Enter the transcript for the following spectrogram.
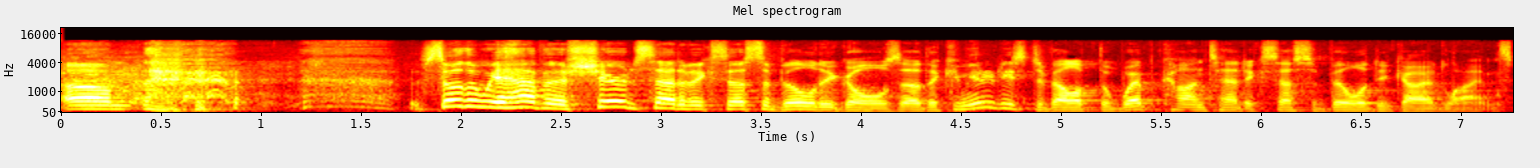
Um, so that we have a shared set of accessibility goals, uh, the community's developed the Web Content Accessibility Guidelines.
